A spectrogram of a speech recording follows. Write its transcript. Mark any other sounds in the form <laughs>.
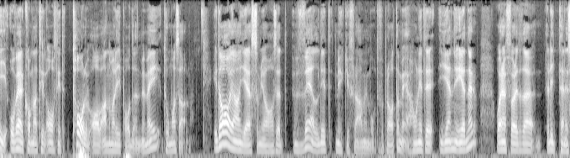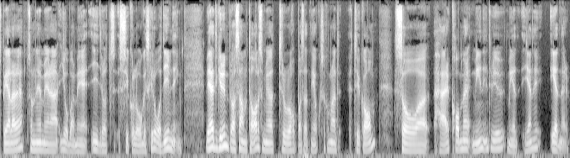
Hej och välkomna till avsnitt 12 av Anomalipodden med mig, Thomas Alm. Idag har jag en gäst som jag har sett väldigt mycket fram emot att få prata med. Hon heter Jenny Edner och är en före detta elittennisspelare som numera jobbar med idrottspsykologisk rådgivning. Vi har ett grymt bra samtal som jag tror och hoppas att ni också kommer att tycka om. Så här kommer min intervju med Jenny Edner.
